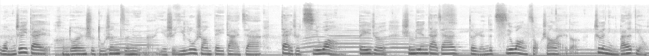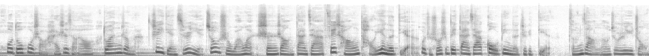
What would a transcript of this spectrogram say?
我们这一代很多人是独生子女嘛，也是一路上被大家带着期望，背着身边大家的人的期望走上来的。这个拧巴的点或多或少还是想要端着嘛。这一点其实也就是婉婉身上大家非常讨厌的点，或者说是被大家诟病的这个点。怎么讲呢？就是一种，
